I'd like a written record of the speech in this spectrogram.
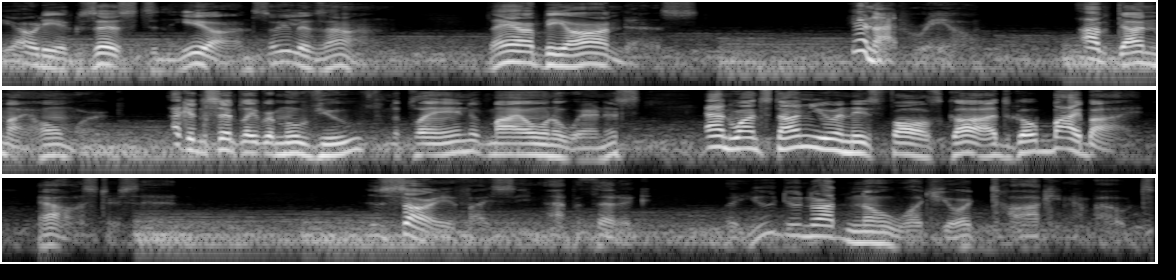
he already exists in the eon, so he lives on. They are beyond us. You're not real. I've done my homework. I can simply remove you from the plane of my own awareness, and once done, you and these false gods go bye bye, Alistair said. Sorry if I seem apathetic, but you do not know what you're talking about.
